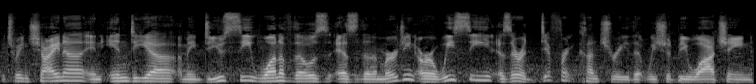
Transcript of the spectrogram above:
between China and India? I mean, do you see one of those as the emerging, or are we seeing? Is there a different country that we should be watching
